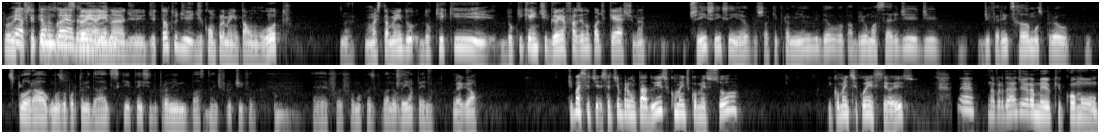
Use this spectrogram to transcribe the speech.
prometi é, acho que, que tem um ganha-ganha aí, né? De, de tanto de, de complementar um outro, é. mas também do, do que que do que que a gente ganha fazendo podcast, né? Sim, sim, sim. Eu, isso aqui para mim me deu abriu uma série de, de diferentes ramos para eu explorar algumas oportunidades que tem sido para mim bastante frutífero. É, foi, foi uma coisa que valeu bem a pena. Legal. Que mais você tinha, você tinha perguntado isso? Como a gente começou? E como a gente se conheceu, é isso? É, na verdade era meio que como,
